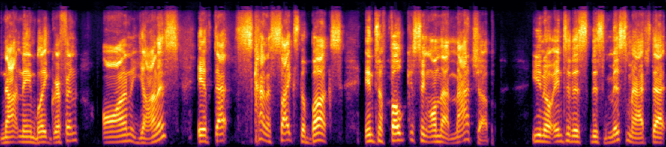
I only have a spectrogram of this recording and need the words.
not named Blake Griffin, on Giannis, if that kind of psychs the Bucks into focusing on that matchup, you know, into this this mismatch that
